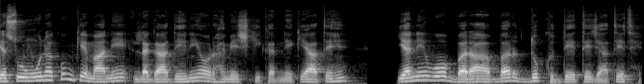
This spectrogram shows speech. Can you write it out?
یسومونکم کے معنی لگا دینے اور ہمیشگی کرنے کے آتے ہیں یعنی وہ برابر دکھ دیتے جاتے تھے۔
